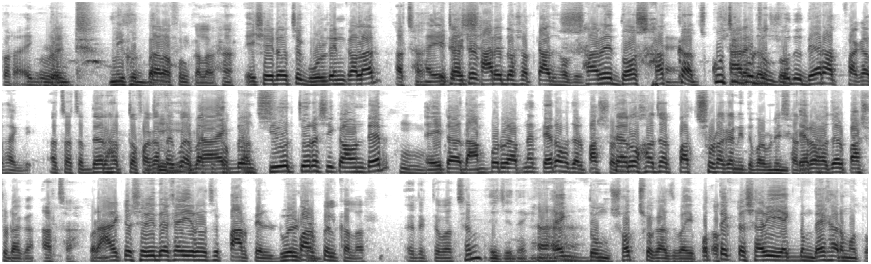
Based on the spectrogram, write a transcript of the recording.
করা একদম. নিখুঁত ভাবে। কালার হ্যাঁ। এই শাড়িটা হচ্ছে গোল্ডেন কালার আচ্ছা, হ্যাঁ, এটা- সাড়ে দশ হাত কাজ হবে। সাড়ে দশ হাত কাজ কুচি পর্যন্ত? শুধু দেড় হাত ফাঁকা থাকবে। আচ্ছা আচ্ছা দেড় হাতটা ফাঁকা থাকবে আর বাকি একদম। পিওর চৌরাশি কাউন্টের। এটা দাম পড়বে আপনার তেরো হাজার পাঁচশো তেরো হাজার পাঁচশো টাকা নিতে পারবেন এই তেরো হাজার পাঁচশো টাকা। আচ্ছা। আরেকটা শাড়ি দেখাই এর হচ্ছে পার্পেল ডুয়েল পার্পেল কালার এই দেখতে পাচ্ছেন? এই যে দেখেন হ্যাঁ, একদম স্বচ্ছ কাজ ভাই। প্রত্যেকটা শাড়ি একদম দেখার মতো।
